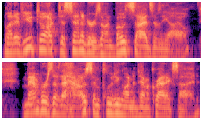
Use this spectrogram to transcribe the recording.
But if you talk to senators on both sides of the aisle, members of the House, including on the Democratic side,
